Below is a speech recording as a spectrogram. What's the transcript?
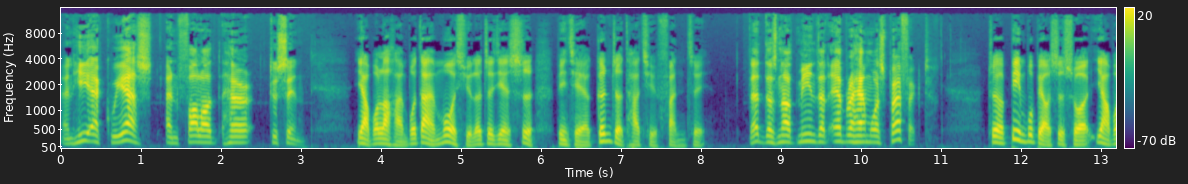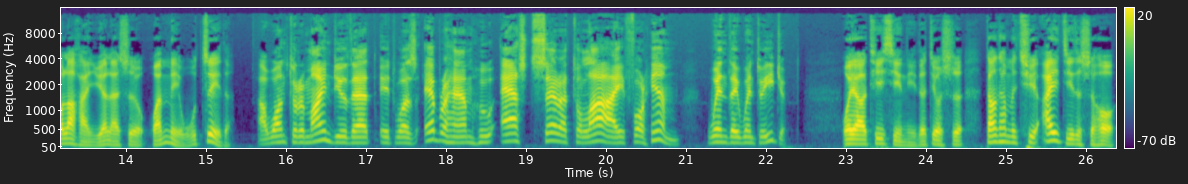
and he acquiesced and followed her to sin. 亚伯拉罕不但默许了这件事，并且跟着他去犯罪。 That does not mean that Abraham was perfect. 这并不表示说亚伯拉罕原来是完美无罪的。 I want to remind you that it was Abraham who asked Sarah to lie for him when they went to Egypt. 我要提醒你的就是，当他们去埃及的时候，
